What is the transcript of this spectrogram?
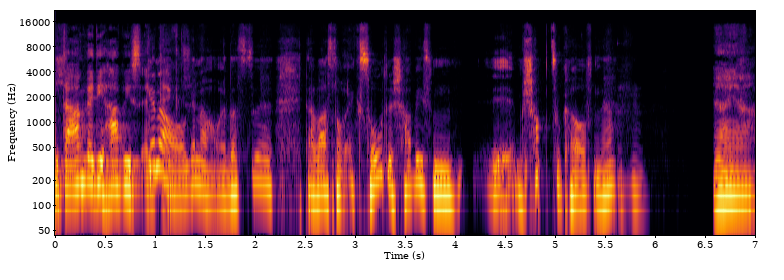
ich- da haben wir die Habis Genau, entdeckt. genau. Das, äh, da war es noch exotisch, es im, im Shop zu kaufen. Ja? Ja, ja.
